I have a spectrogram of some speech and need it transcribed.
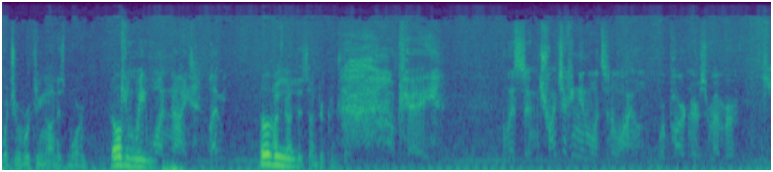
What you're working on is more. Robbie. I've got Robbie. this under control. Okay. Listen, try checking in once in a while. We're partners, remember? He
